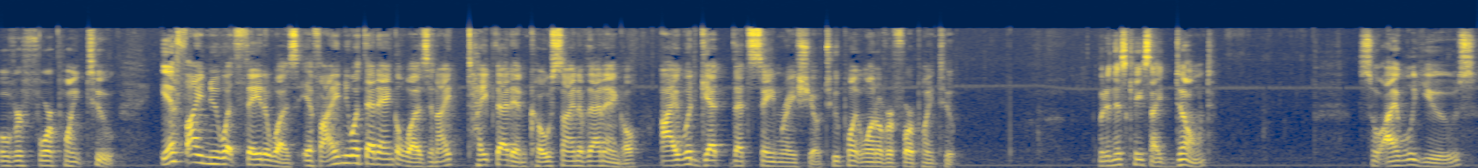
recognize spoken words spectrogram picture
over 4.2. If I knew what theta was, if I knew what that angle was, and I typed that in, cosine of that angle, I would get that same ratio, 2.1 over 4.2. But in this case, I don't. So I will use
